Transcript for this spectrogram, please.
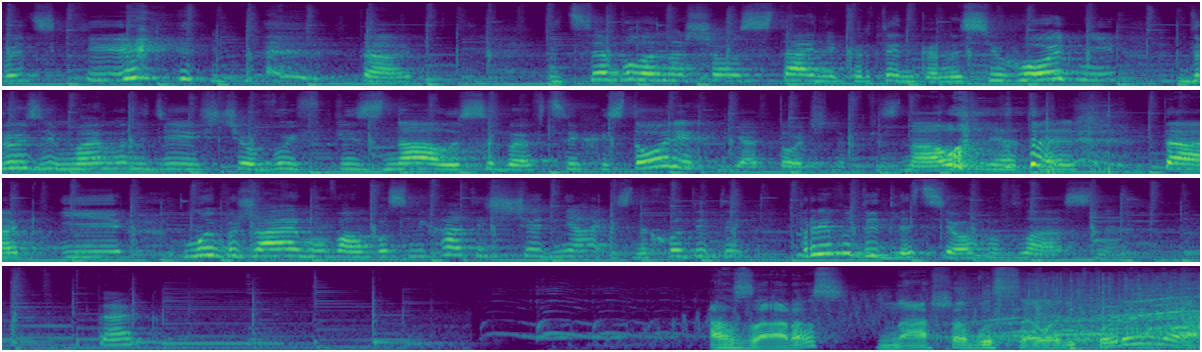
батьки. Так. І це була наша остання картинка на сьогодні. Друзі, маємо надію, що ви впізнали себе в цих історіях. Я точно впізнала. Я теж. Так, і ми бажаємо вам посміхатись щодня і знаходити приводи для цього, власне. Так. А зараз наша весела вікторина.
